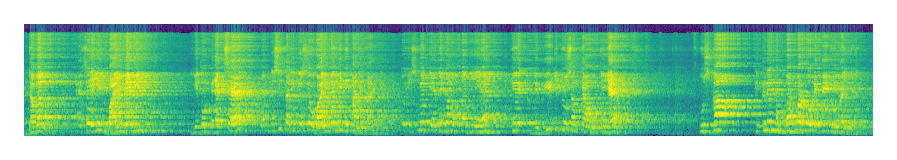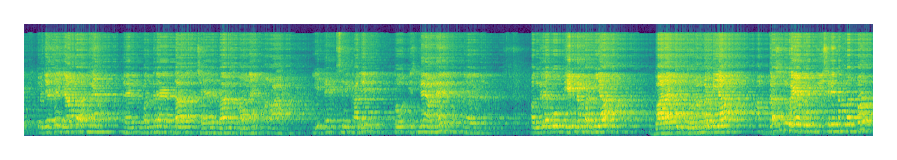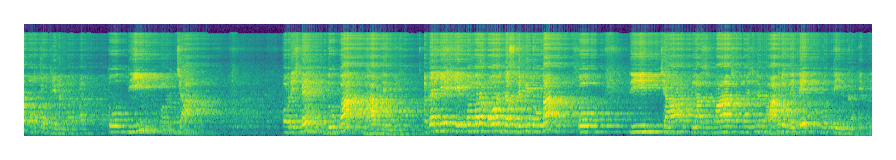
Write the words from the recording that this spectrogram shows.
डबल ऐसे ही वाई में भी, ये तो एक्स है, और इसी तरीके से वाई में भी निकाले जाएँगे। तो इसमें कहने का मतलब ये है कि रिपीट जो संख्या होती है, उसका कितने नंबर पर वो रिपीट हो रही है? तो जैसे यहाँ पर हमने पंद्रह, दस छः दस बारह और आठ, ये एक्स निकाले तो इसमें हमने पंद्रह को एक नंबर दिया, बारह को दो नंबर दिया, अब दस जो है वो तीसरे नंबर पर और चौथे नंबर पर तो तीन और चार, और इसमें दो का भाग देंगे। अगर ये एक नंबर और दस रिपीट होता तो तीन, चार प्लस पाँच, और इसमें भाग जो देते, वो तीन कर देते।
